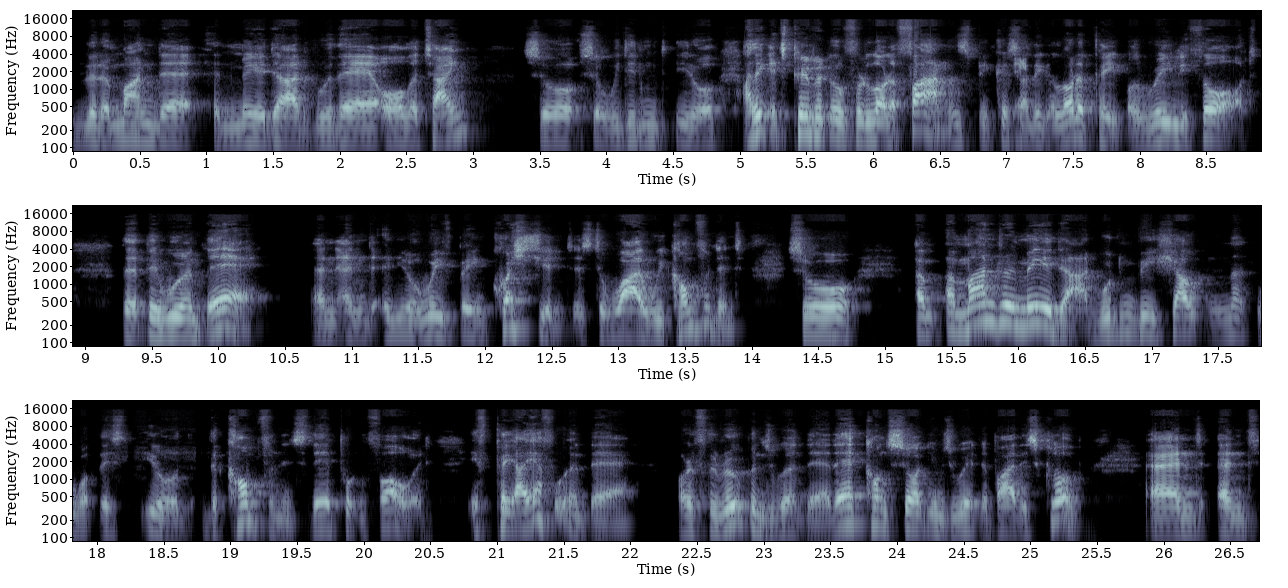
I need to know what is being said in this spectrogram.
that Amanda and Mehrdad were there all the time. So, so we didn't, you know, I think it's pivotal for a lot of fans because yeah. I think a lot of people really thought that they weren't there. And, and, and, you know, we've been questioned as to why we're confident. So um, Amanda and Mehrdad wouldn't be shouting that what this, you know, the confidence they're putting forward if PIF weren't there or if the Reubens weren't there. Their consortium's waiting to buy this club. and and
